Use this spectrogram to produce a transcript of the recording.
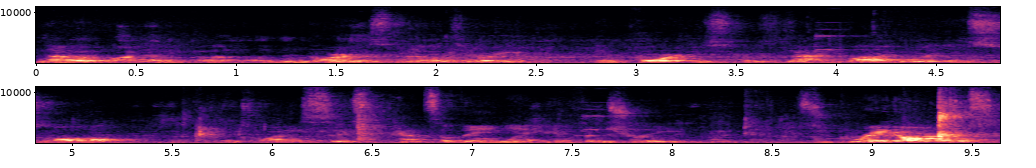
another one of, of enormous military importance was done by William Small, the 26th Pennsylvania Infantry. He's a great artist,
